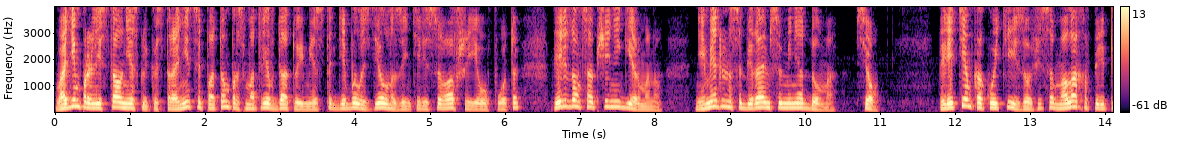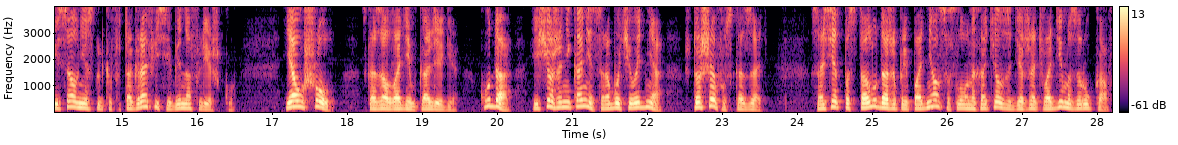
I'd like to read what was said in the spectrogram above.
Вадим пролистал несколько страниц и потом, просмотрев дату и место, где было сделано заинтересовавшее его фото, передал сообщение Герману. «Немедленно собираемся у меня дома. Все». Перед тем, как уйти из офиса, Малахов переписал несколько фотографий себе на флешку. «Я ушел», — сказал Вадим коллеге. «Куда? Еще же не конец рабочего дня. Что шефу сказать?» Сосед по столу даже приподнялся, словно хотел задержать Вадима за рукав.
